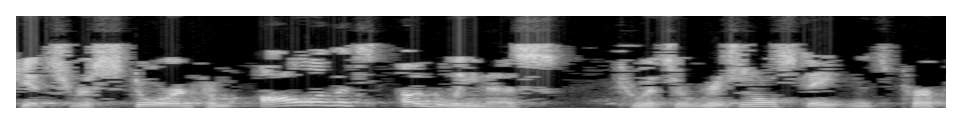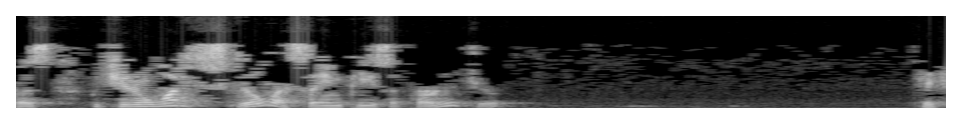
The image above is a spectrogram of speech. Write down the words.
gets restored from all of its ugliness to its original state and its purpose. But you know what? It's still the same piece of furniture. Okay?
